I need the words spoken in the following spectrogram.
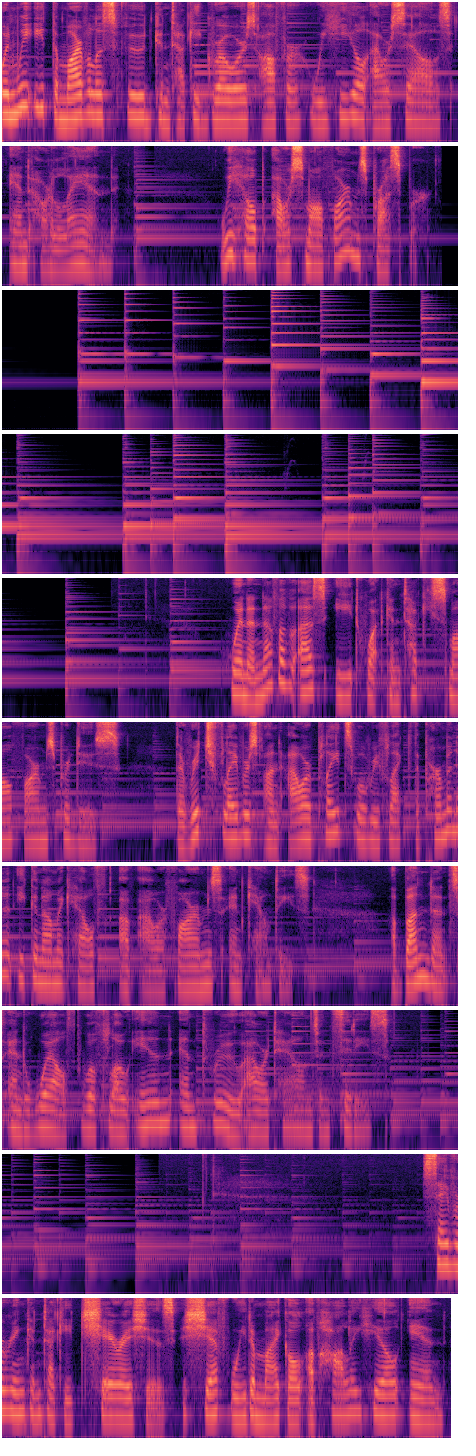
When we eat the marvelous food Kentucky growers offer, we heal ourselves and our land. We help our small farms prosper. When enough of us eat what Kentucky small farms produce, the rich flavors on our plates will reflect the permanent economic health of our farms and counties. Abundance and wealth will flow in and through our towns and cities. Savoring Kentucky cherishes Chef Ouita Michel of Holly Hill Inn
